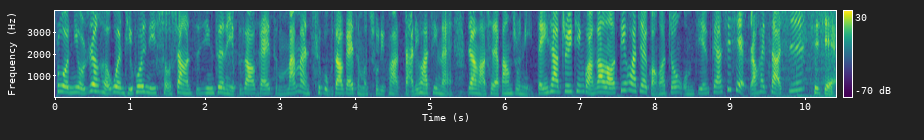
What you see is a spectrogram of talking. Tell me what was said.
如果你有任何问题，或者你手上的资金真的也不知道该怎么满满持股，不知道该怎么处理的话，打电话进来，让老师来帮助你。等一下注意听广告喽，电话就在广告中。我们今天非常谢谢阮慧慈老师，谢谢。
